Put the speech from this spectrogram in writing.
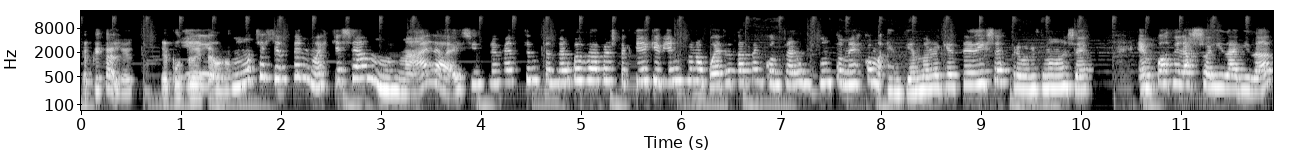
explicarles el punto de vista uno. mucha gente no es que sea mala, es simplemente entender desde la perspectiva que bien que uno puede tratar de encontrar un punto medio, como entiendo lo que te dices, pero por último no sé, en pos de la solidaridad,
